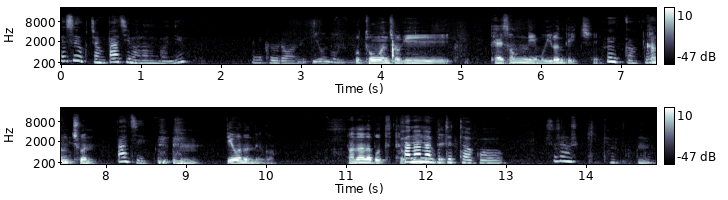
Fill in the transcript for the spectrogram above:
해수욕장 빠지 말하는 거 아니에요? 아니 그런 띄워놓는. 보통은 저기 대성리 뭐 이런 데 있지. 그러니까 그 강촌 빠지 음. 띄워놓는 거. 바나나 보트 타고 바나나. 보트 타고 수상 스키 타고 음.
